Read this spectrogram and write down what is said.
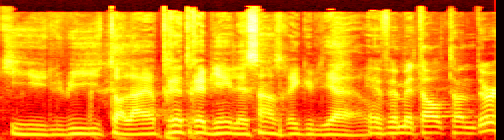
qui lui tolère très très bien l'essence régulière. Heavy Metal Thunder.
